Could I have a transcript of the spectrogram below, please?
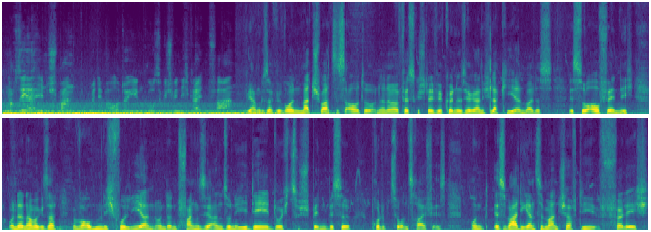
und noch sehr entspannt Geschwindigkeiten fahren? Wir haben gesagt, wir wollen ein mattschwarzes Auto. Und dann haben wir festgestellt, wir können das ja gar nicht lackieren, weil das ist so aufwendig. Und dann haben wir gesagt, warum nicht folieren? Und dann fangen sie an, so eine Idee durchzuspinnen, bis sie produktionsreif ist. Und es war die ganze Mannschaft, die völlig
